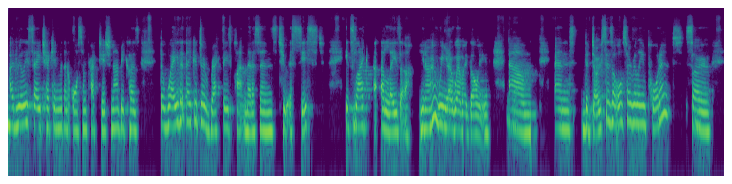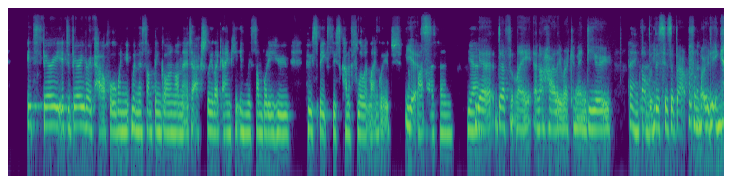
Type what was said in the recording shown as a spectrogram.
mm. i'd really say check in with an awesome practitioner because the way that they could direct these plant medicines to assist it's like a laser you know we know where we're going um, and the doses are also really important so mm it's very it's very very powerful when you when there's something going on there to actually like anchor in with somebody who who speaks this kind of fluent language yes yeah yeah definitely and i highly recommend you Thanks. Not that this is about promoting.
